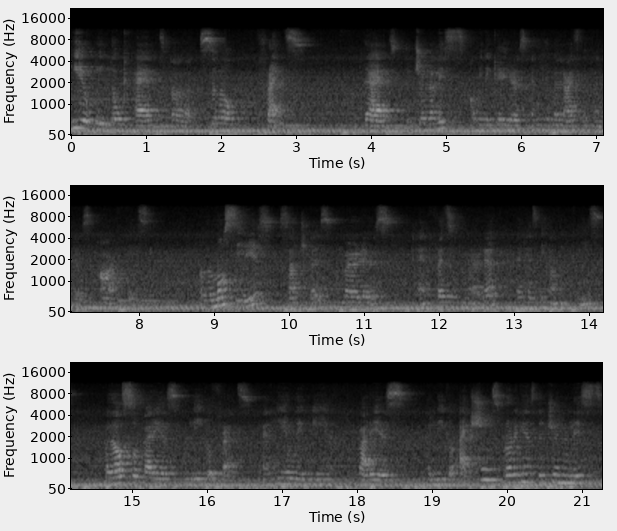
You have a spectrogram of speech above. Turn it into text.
Here we look at uh, several threats that journalists, communicators and human rights defenders are facing. On the most serious, such as murders and threats of murder that has been on increase, but also various legal threats. And here we mean various legal actions brought against the journalists,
